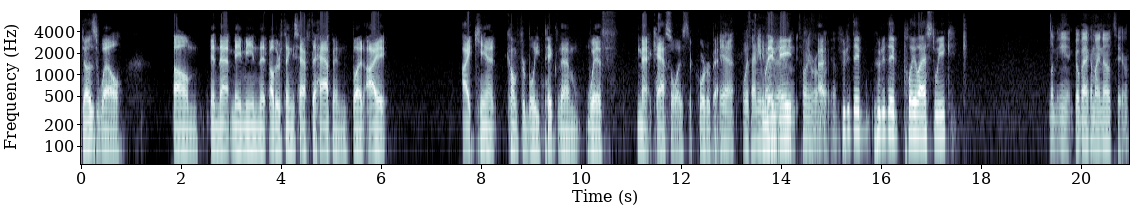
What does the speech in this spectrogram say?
does well. Um, and that may mean that other things have to happen, but I I can't comfortably pick them with Matt Cassel as their quarterback. Yeah, with anybody. And they made Tony Romo. I, yeah. Who did they Who did they play last week? Let me go back in my notes here.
